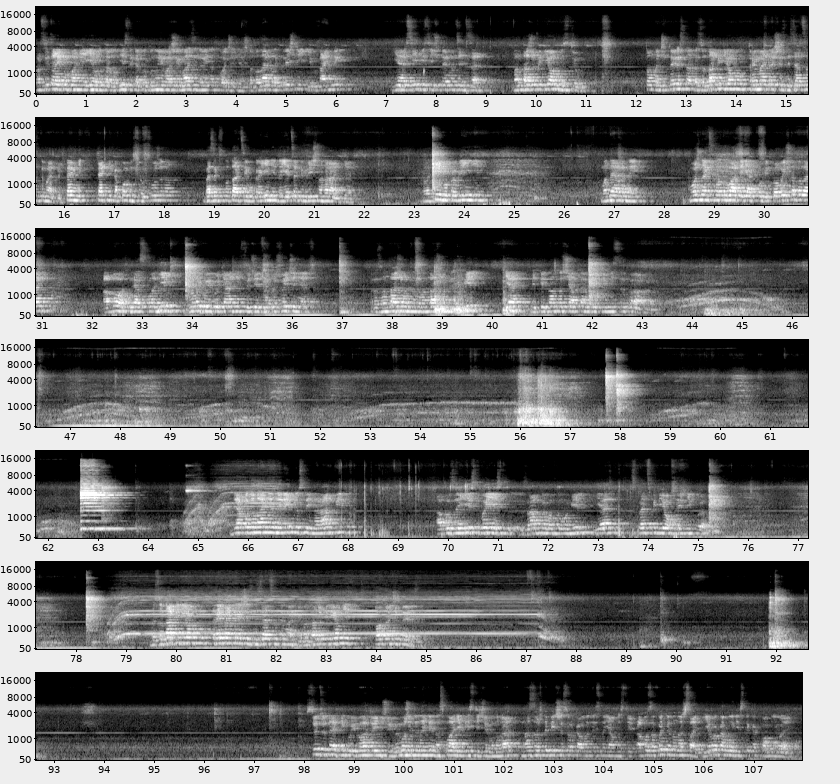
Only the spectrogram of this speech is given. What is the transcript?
Вас компанія Єврокар Логістика. Пропонує вашій увазі нові надходження. Штабелер електричний Юхайнрік ERC 214Z. Вантажопідйомністю тонна 400, висота підйому 3 метри 60 сантиметрів. Техні- Техніка повністю обслужена. Без експлуатації в Україні дається піврічна гарантія. Легкий в управлінні, маневрений. Можна експлуатувати як побітковий штабелем або для складів з великою протяжністю чи для пришвидшення розвантажувальних завантажувальних робіт є відкидна площадка робочого місця оператора. Для подолання нерівностей на рампі або заїзд-виїзд з рампи в автомобіль є спецпідйом нижніх пил. Висота підйому 3 метри 60 см. Вантажопідйомність тонна 400. Всю цю техніку і багато іншої ви можете знайти на складі в місті Червоноград. У нас завжди більше 40 одиниць наявності. Або заходьте на наш сайт єврокарлогістика.com.ua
